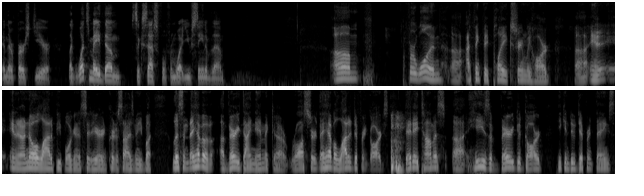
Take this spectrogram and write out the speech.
in their first year. Like what's made them successful from what you've seen of them? Um for one, uh, I think they play extremely hard. Uh, and, and I know a lot of people are going to sit here and criticize me, but listen, they have a, a very dynamic uh, roster. They have a lot of different guards. Day Day Thomas, uh, he's a very good guard. He can do different things.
